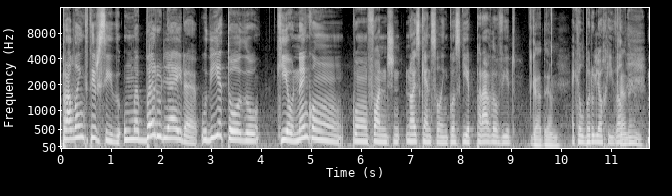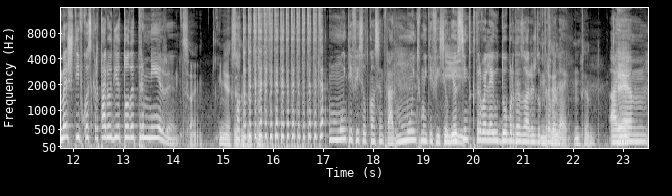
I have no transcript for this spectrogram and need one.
para além de ter sido uma barulheira o dia todo, que eu nem com, com fones noise cancelling conseguia parar de ouvir. Goddamn. Aquele barulho horrível. Goddamn. Mas estive com a secretária o dia todo a tremer. Sim. Só muito difícil de concentrar, muito, muito difícil. E... Eu sinto que trabalhei o dobro das horas do que entendo, trabalhei. Entendo. I É- am.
